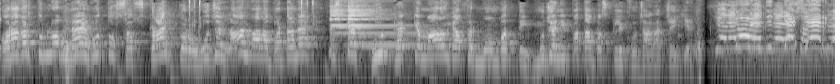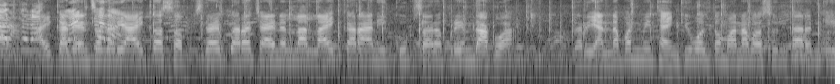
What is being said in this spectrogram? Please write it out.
और अगर तुम लोग नए हो तो सब्सक्राइब करो। वो जो लाल वाला बटन है उस पर फूट फेंक के मारो या फिर मोमबत्ती। मुझे नहीं पता बस क्लिक हो जाना चाहिए। शेअर करा। ऐका त्यांचं तरी ऐका सबस्क्राईब करा। चॅनलला लाईक करा आणि खूप सारं प्रेम दाखवा। तर यांना पण मी थँक्यू बोलतो मनापासून कारण की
